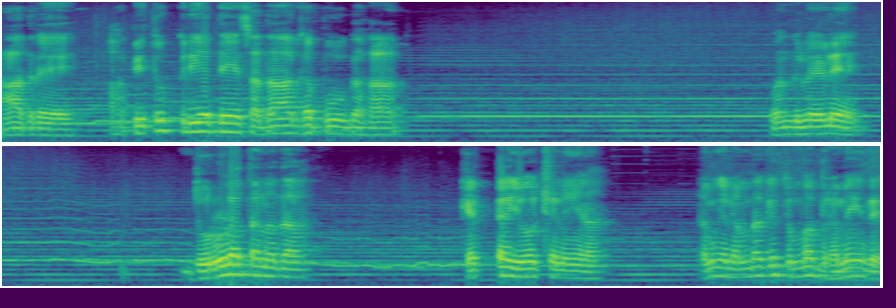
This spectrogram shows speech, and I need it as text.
ಆದರೆ ಅಪಿತು ಕ್ರಿಯತೆ ಸದಾಘಪೂಗ ಒಂದು ವೇಳೆ ದುರುಳತನದ ಕೆಟ್ಟ ಯೋಚನೆಯ ನಮಗೆ ನಮ್ಮ ಬಗ್ಗೆ ತುಂಬಾ ಭ್ರಮೆ ಇದೆ.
